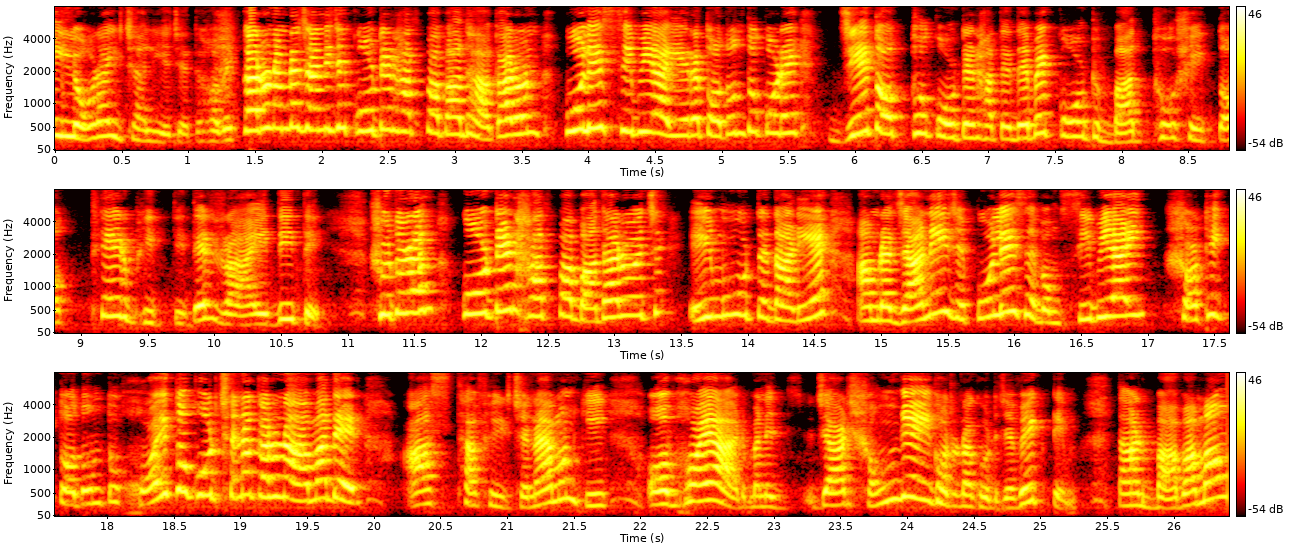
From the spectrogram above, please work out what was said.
এই লড়াই চালিয়ে যেতে হবে। কারণ আমরা জানি যে কোর্টের হাত পা বাঁধা, কারণ পুলিশ, সিবিআই এরা তদন্ত করে যে তথ্য কোর্টের হাতে দেবে, কোর্ট বাধ্য সেই তথ্যের ভিত্তিতে রায় দিতে। সুতরাং কোর্টের হাত পা বাঁধা রয়েছে। এই মুহূর্তে দাঁড়িয়ে আমরা জানি যে পুলিশ এবং সিবিআই সঠিক তদন্ত হয়তো করছে না, কারণ আমাদের আস্থা ফিরছে না। এমনকি অভয়ার মানে যার সঙ্গে এই ঘটনা ঘটেছে ভিকটিম তার বাবা মাও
